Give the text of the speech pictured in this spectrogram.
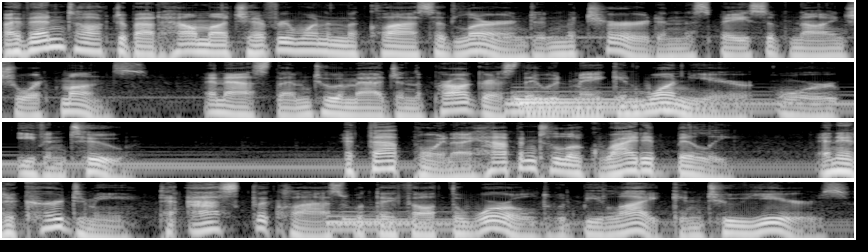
I then talked about how much everyone in the class had learned and matured in the space of nine short months, and asked them to imagine the progress they would make in one year, or even two. At that point, I happened to look right at Billy, and it occurred to me to ask the class what they thought the world would be like in two years,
